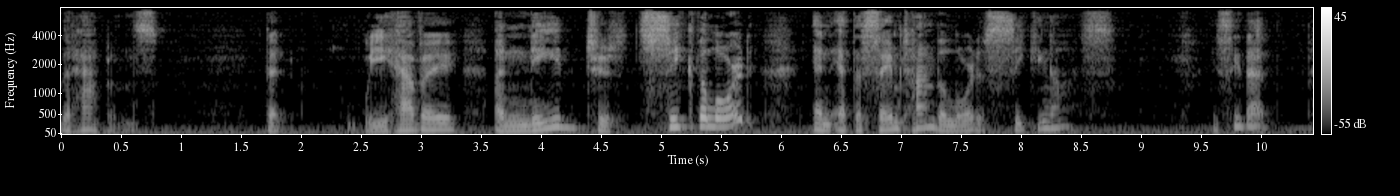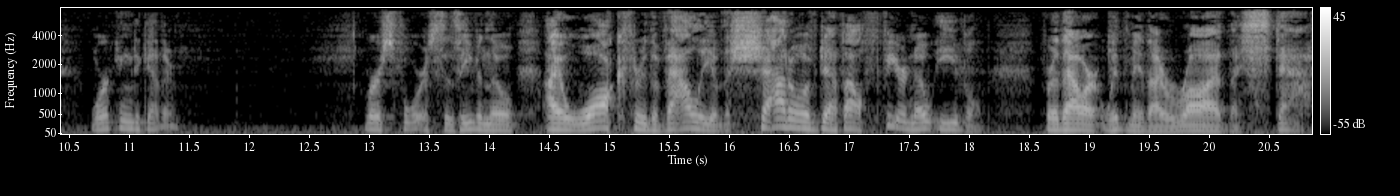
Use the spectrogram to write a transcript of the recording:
that happens. That we have a a need to seek the Lord, and at the same time, the Lord is seeking us. You see that working together? Verse 4 says, Even though I walk through the valley of the shadow of death, I'll fear no evil, for thou art with me, thy rod, thy staff,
